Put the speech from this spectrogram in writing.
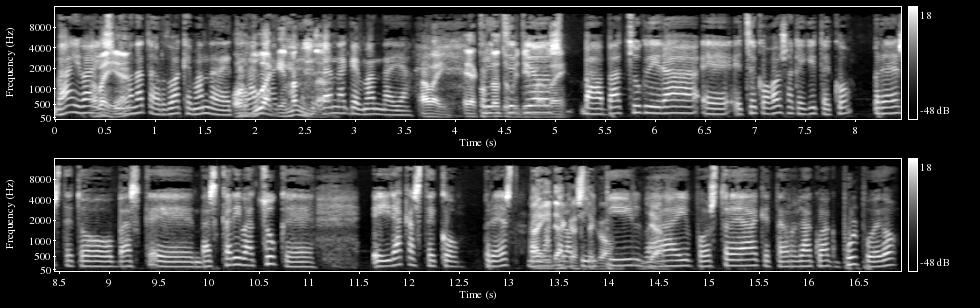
Bai, bai, Ah, bai, eh? emanda eta orduak emanda. Eta Orduak lanak- emanda? Lanak emanda, ja. Ah, bai, ea kontatu bitima, Printzipioz, bai. ba, batzuk dira e, etxeko gauzak egiteko, prest, eto bask, e, baskari batzuk e, e, irakasteko, prest, Ah, bai, irakasteko, pilpil, ja. bai, postreak eta horrelakoak pulpo edo.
